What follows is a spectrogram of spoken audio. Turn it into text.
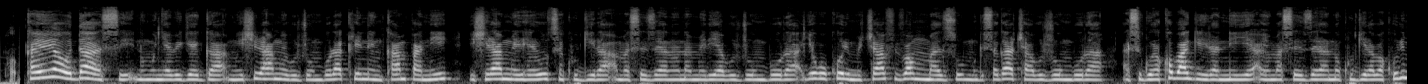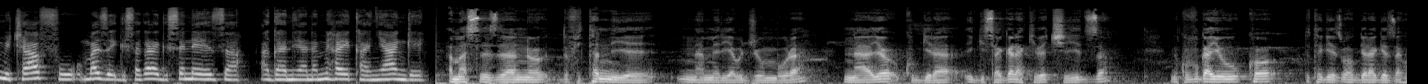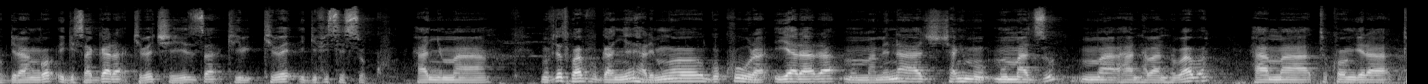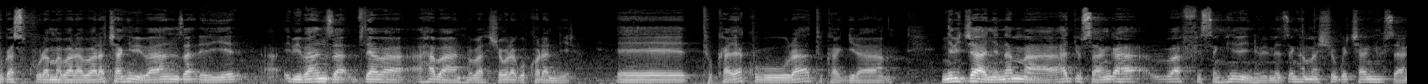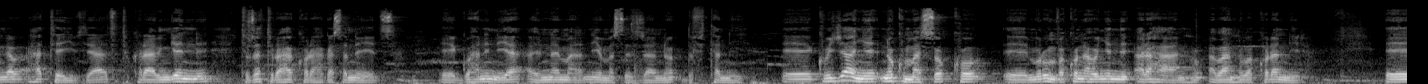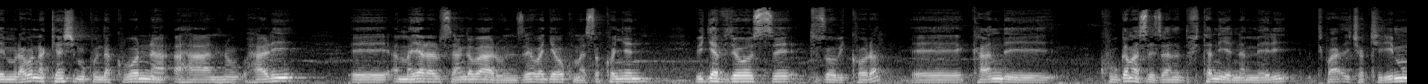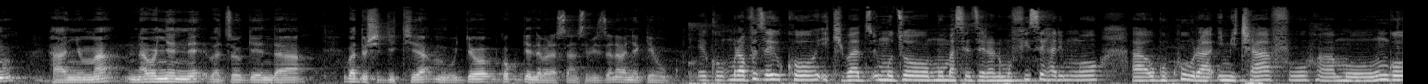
kayoya odasi ni umunyabigega mu ishyirahamwe bujumbura cleaning company ishyirahamwe riherutse kugira kugira amasezerano na meri ya Bujumbura yo gukura imicafu iva mu mazu mu gisagara ca Bujumbura asigura ko bagiraniye ayo masezerano kugira bakura imicafu maze igisagara gise neza aganira na Mihaye Kanyange amasezerano dufitaniye na meri ya Bujumbura nayo kugira igisagara kibe ciza ni kuvuga yuko dutegerezwa kugerageza kugira ngo igisagara kibe ciza kibe igifise isuku hanyuma mu byo twavuganye harimo gukura iyarara mu mamenaje cyangwa mu mazu mu ahantu abantu baba hama tukongera tugasukura amabarabara cyangwa ibibanza ibibanza by'aho abantu bashobora gukoranira eh, tukayakubura tukagira n'ibijyanye hajya usanga bafise nk'ibintu bimeze nk'amashugwe cyangwa usanga hateye ibyatsi tukaraba ingene tuza turahakora hagasa neza ego haniniya ayo niyo masezerano dufitaniye e, ku bijyanye no ku masoko e, murumva ko naho nyine ari ahantu abantu bakoranira e, murabona kenshi mukunda kubona ahantu hari amayara usanga barunzeho bajyaho ku masoko nyine bijya byose tuzobikora kandi ku bw'amasezerano dufitaniye na meri icyo kirimwo hanyuma nabo nyene bazogenda badushigikira mu buryo bwo kugenda barasansibiza n'abanyagihugu yego muravuze yuko ikibazo muzo mu masezerano mufise harimo ah, ugukura imicafu ah, mu ngo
